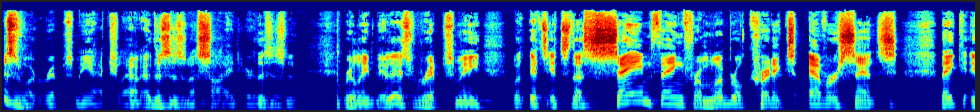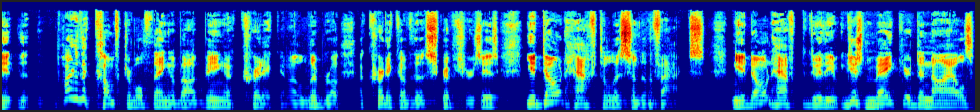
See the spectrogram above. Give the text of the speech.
This is what rips me, actually. This is an aside here. This isn't really, this rips me. It's, it's the same thing from liberal critics ever since. They, it, part of the comfortable thing about being a critic and a liberal, a critic of the scriptures is you don't have to listen to the facts. You don't have to do the, just make your denials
